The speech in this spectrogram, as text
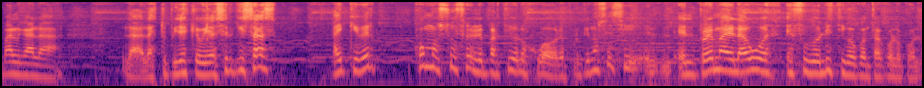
valga la, la- la estupidez que voy a decir, quizás hay que ver cómo sufren el partido los jugadores, porque no sé si el, el problema de la U es, es futbolístico contra Colo Colo.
